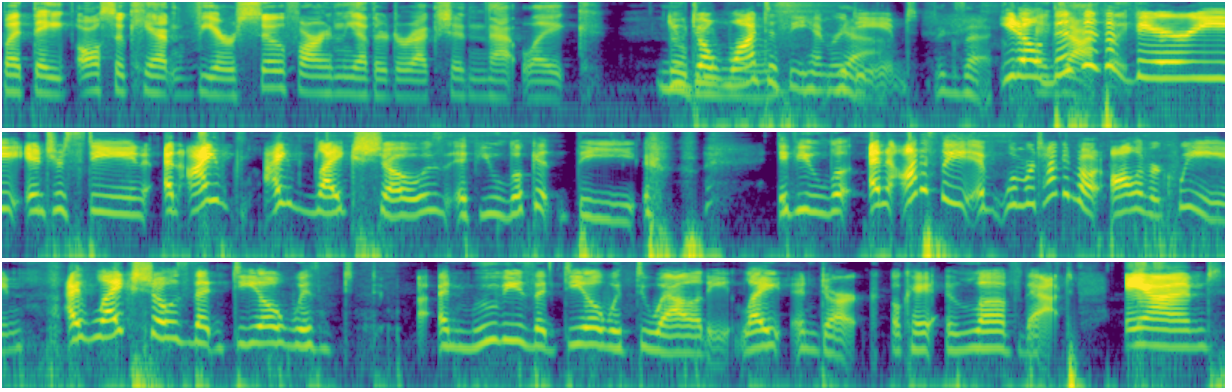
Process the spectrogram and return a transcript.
but they also can't veer so far in the other direction that like You nobody don't want to see him Yeah, redeemed. exactly. You know, this is a very interesting, and I I like shows. If you look at the, if you look, and honestly, if when we're talking about Oliver Queen, I like shows that deal with and movies that deal with duality, light and dark. Okay, I love that, and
